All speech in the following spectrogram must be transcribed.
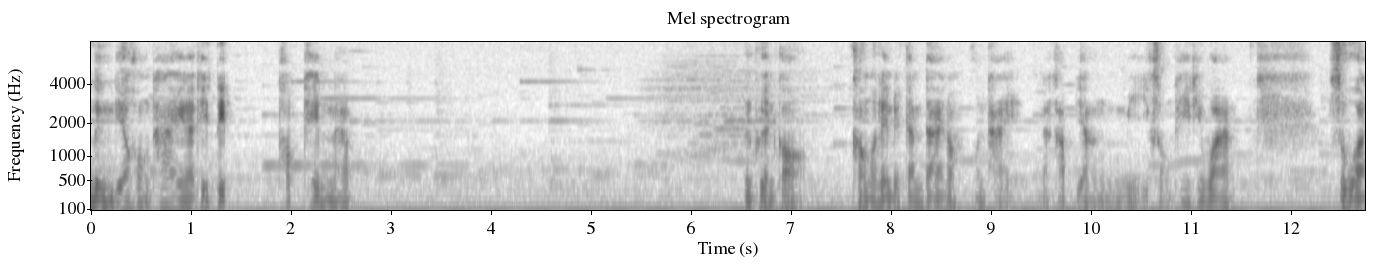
หนึ่งเดียวของไทยนะที่ติดท็อป 10 นะครับ เพื่อนๆก็เข้ามาเล่นด้วยกันได้เนาะคนไทยนะครับ ยังมีอีก 2 ที่ที่ว่าง ส่วน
